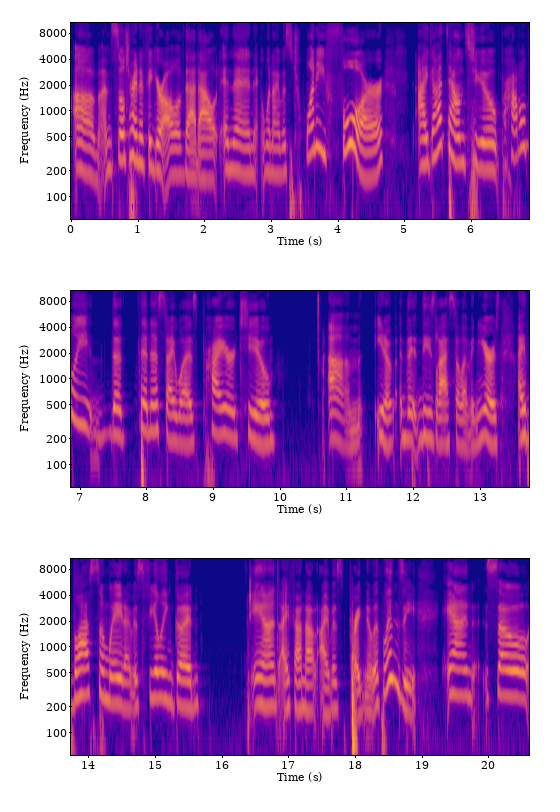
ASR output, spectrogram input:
Um, I'm still trying to figure all of that out. And then when I was 24, I got down to probably the thinnest I was prior to um, you know, the, these last 11 years. I lost some weight. I was feeling good. And I found out I was pregnant with Lindsay. And so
